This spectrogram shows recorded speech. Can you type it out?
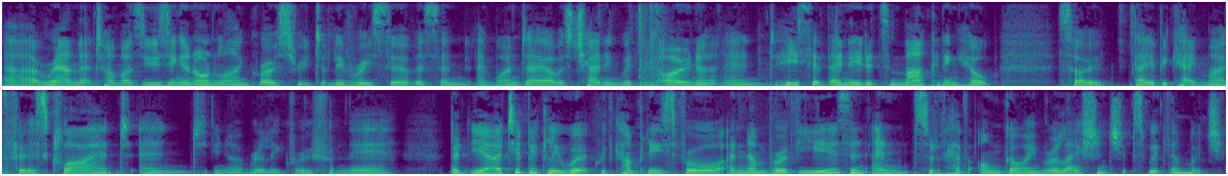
uh, around that time, I was using an online grocery delivery service, and, and one day I was chatting with the owner, and he said they needed some marketing help. So they became my first client, and you know, it really grew from there. But yeah, I typically work with companies for a number of years and, and sort of have ongoing relationships with them, which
